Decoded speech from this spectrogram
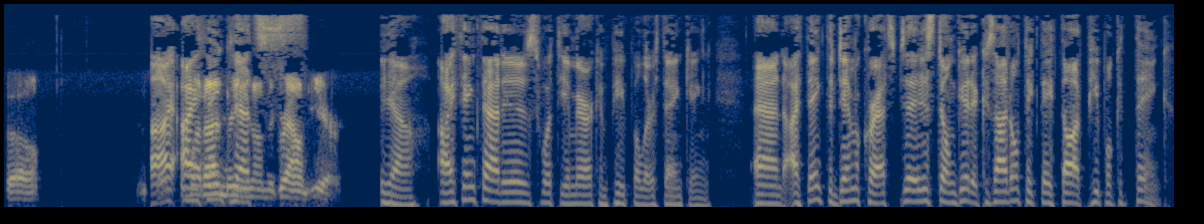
So, I, I what I'm reading on the ground here. Yeah, I think that is what the American people are thinking, and I think the Democrats they just don't get it because I don't think they thought people could think.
